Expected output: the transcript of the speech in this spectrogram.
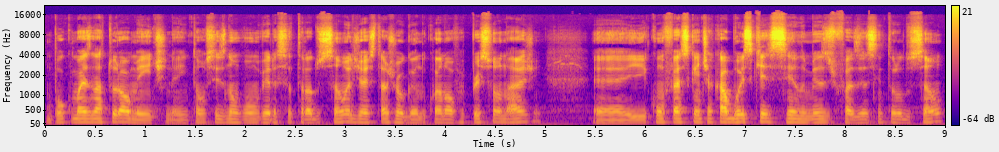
um pouco mais naturalmente, né? Então vocês não vão ver essa tradução, ele já está jogando com a nova personagem. É, e confesso que a gente acabou esquecendo mesmo de fazer essa introdução,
